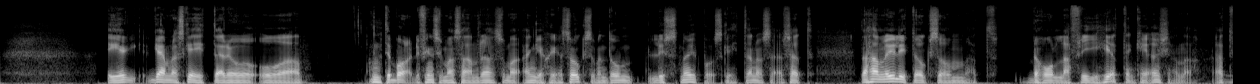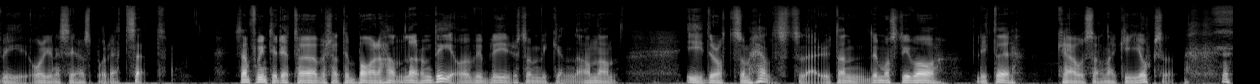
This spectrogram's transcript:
är gamla skater och, och, inte bara, det finns ju massa andra som engagerar sig också men de lyssnar ju på skaterna och så här. Så att det handlar ju lite också om att behålla friheten kan jag känna. Att vi organiserar oss på rätt sätt. Sen får inte det ta över så att det bara handlar om det och vi blir som vilken annan idrott som helst. Så där. Utan det måste ju vara lite kaos och anarki också.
